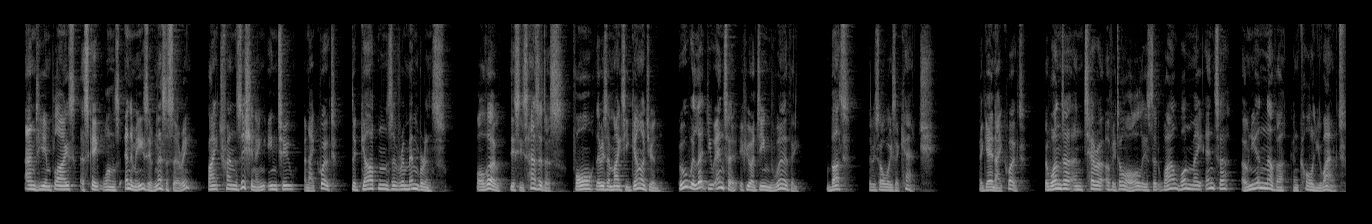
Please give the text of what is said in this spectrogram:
and he implies escape one's enemies if necessary, by transitioning into, and I quote, the gardens of remembrance. Although this is hazardous, for there is a mighty guardian who will let you enter if you are deemed worthy. But there is always a catch. Again, I quote The wonder and terror of it all is that while one may enter, only another can call you out.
